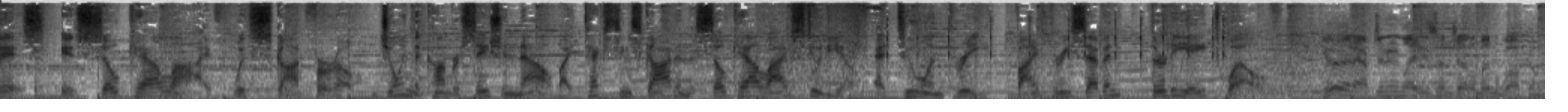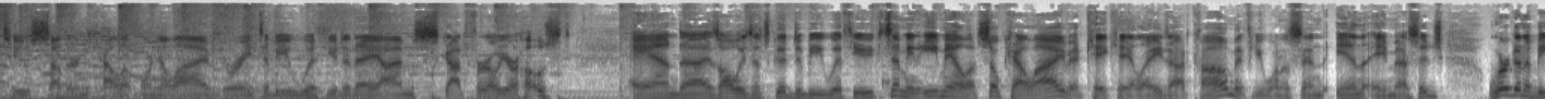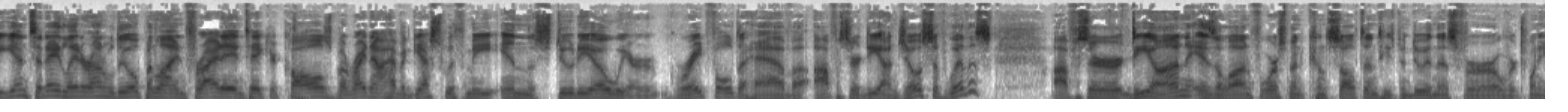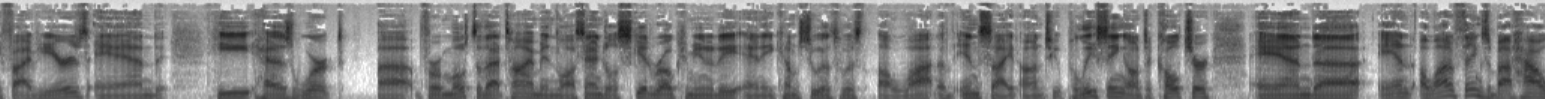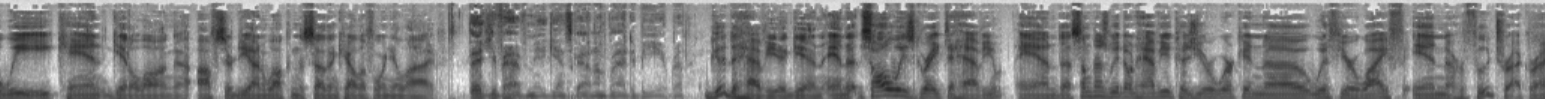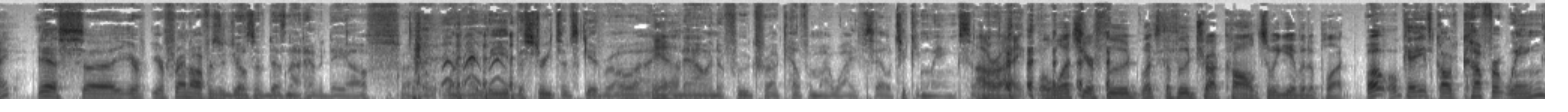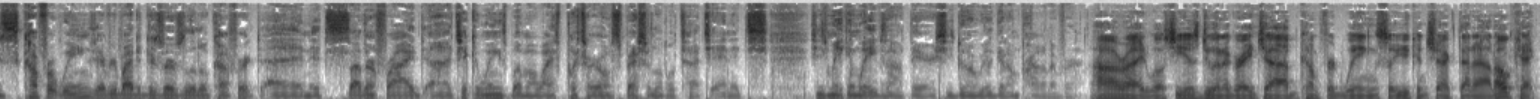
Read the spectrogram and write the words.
This is SoCal Live with Scott Furrow. Join the conversation now by texting Scott in the SoCal Live studio at 213 537 3812. Good afternoon, ladies and gentlemen. Welcome to Southern California Live. Great to be with you today. I'm Scott Furrow, your host. And uh, as always, it's good to be with you. You can send me an email at socallive at kkla.com if you want to send in a message. We're going to begin today. Later on, we'll do Open Line Friday and take your calls. But right now, I have a guest with me in the studio. We are grateful to have uh, Officer Deon Joseph with us. Officer Deon is a law enforcement consultant. He's been doing this for over 25 years, and he has worked uh, for most of that time in Los Angeles Skid Row community, and he comes to us with a lot of insight onto policing, onto culture, and uh, and a lot of things about how we can get along. Uh, Officer Deon, welcome to Southern California Live. Thank you for having me again, Scott. I'm glad to be here, brother. Good to have you again, and it's always great to have you. And uh, sometimes we don't have you because you're working uh, with your wife in her food truck, right? Yes, uh, your your friend Officer Joseph does not have a day off. Uh, when I leave the streets of Skid Row, I yeah. am now in a food truck helping my wife sell chicken wings. So. All right. Well, what's your food? What's the food truck called? So we give it a plug. Well, okay, it's called Comfort Wings. Comfort Wings. Everybody deserves a little comfort, and it's southern fried uh, chicken wings. But my wife puts her own special little touch, and it's she's making waves out there. She's doing really good. I'm proud of her. All right. Well, she is doing a great job. Comfort Wings. So you can check that out. Okay.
